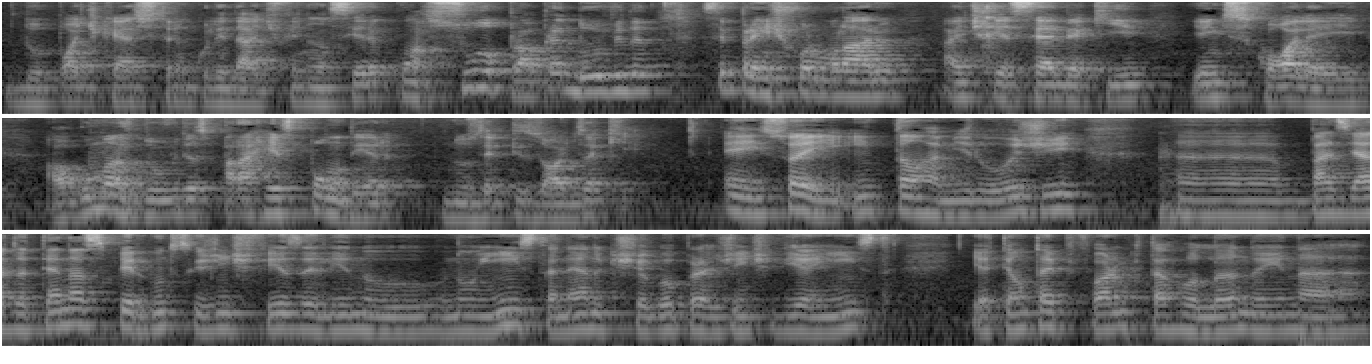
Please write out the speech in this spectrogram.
do podcast Tranquilidade Financeira com a sua própria dúvida, você preenche o formulário, a gente recebe aqui e a gente escolhe aí algumas dúvidas para responder nos episódios aqui. É isso aí. Então, Ramiro, hoje, uh, baseado até nas perguntas que a gente fez ali no, no Insta, né, no que chegou para a gente via Insta, e até um typeform que está rolando aí na,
